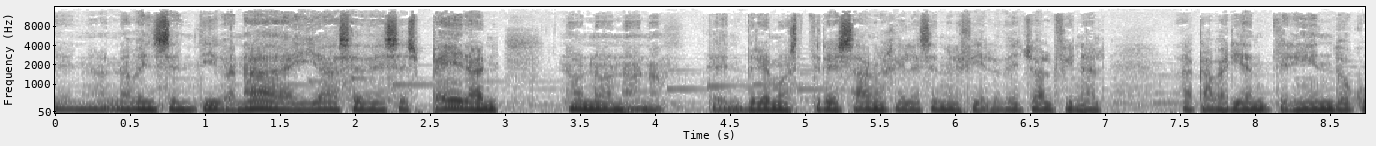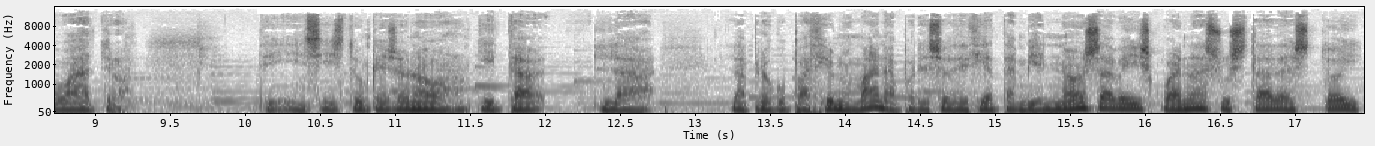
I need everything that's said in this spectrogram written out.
eh, no, no ven sentido a nada y ya se desesperan. No, no, no, no. Tendremos tres ángeles en el cielo. De hecho, al final acabarían teniendo cuatro. insisto en que eso no quita la, la preocupación humana. Por eso decía también, no sabéis cuán asustada estoy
